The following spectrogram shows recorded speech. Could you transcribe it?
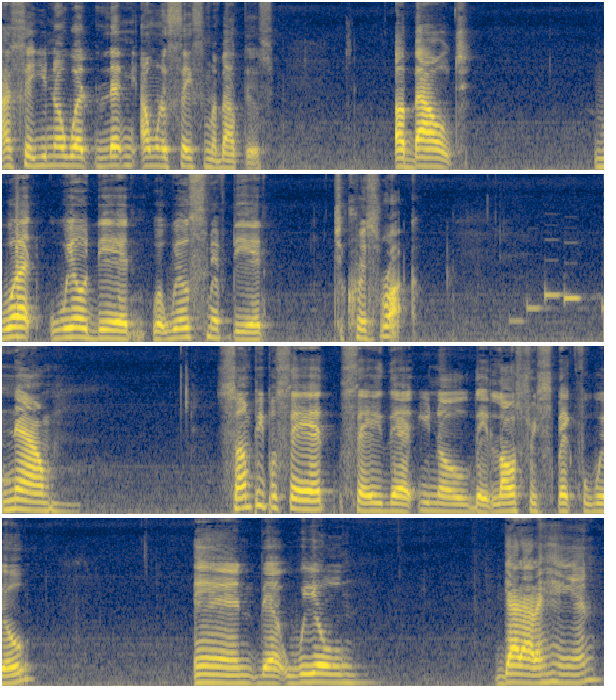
I say, you know what? Let me. I want to say something about this. About what Will did, what Will Smith did to Chris Rock. Now, some people said say that you know they lost respect for Will, and that Will got out of hand.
